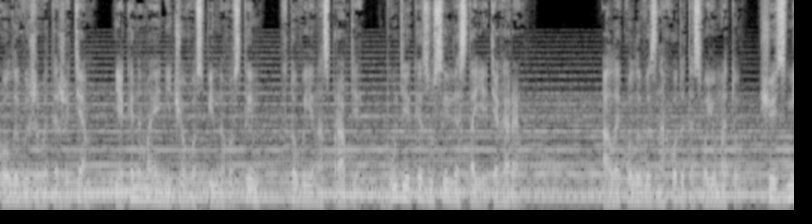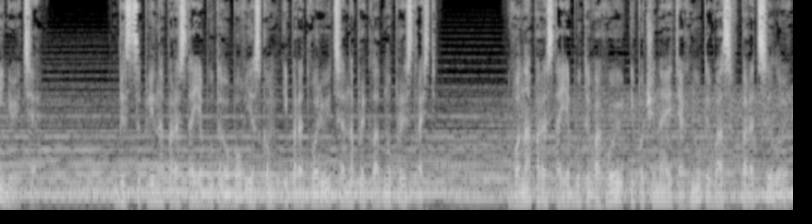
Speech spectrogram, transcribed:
Коли ви живете життям, яке не має нічого спільного з тим, хто ви є насправді, будь-яке зусилля стає тягарем. Але коли ви знаходите свою мету, щось змінюється. Дисципліна перестає бути обов'язком і перетворюється на прикладну пристрасть. Вона перестає бути вагою і починає тягнути вас вперед силою,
